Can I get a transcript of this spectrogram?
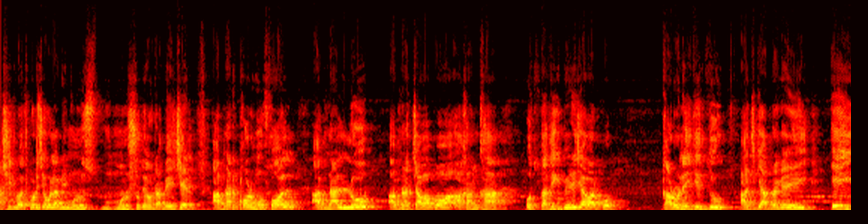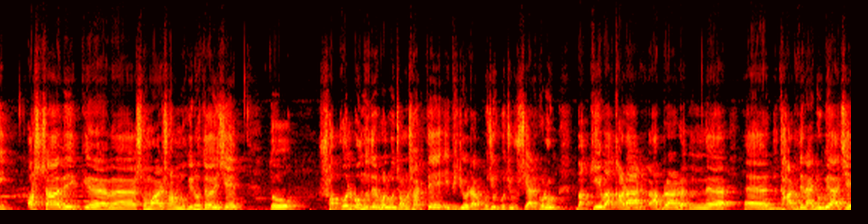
আশীর্বাদ করেছে বলে আপনি মনুষ্য মনুষ্য দেহটা পেয়েছেন। আপনার কর্মফল, আপনার লোভ, আপনার চাওয়া পাওয়া আকাঙ্ক্ষা অত্যাধিক বেড়ে যাওয়ার কারণেই কিন্তু আজকে আপনাকে এই এই অস্বাভাবিক সময়ের সম্মুখীন হতে হয়েছে। তো সকল বন্ধুদের বলব জনস্বার্থে এই ভিডিওটা প্রচুর প্রচুর শেয়ার করুন বা কে বা কারা আপনার ধার দেনায় ডুবে আছে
